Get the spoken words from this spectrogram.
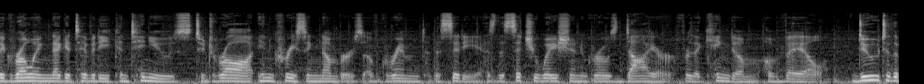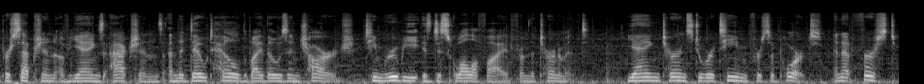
The growing negativity continues to draw increasing numbers of Grimm to the city as the situation grows dire for the kingdom of Vale. Due to the perception of Yang's actions and the doubt held by those in charge, Team RWBY is disqualified from the tournament. Yang turns to her team for support, and at first,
